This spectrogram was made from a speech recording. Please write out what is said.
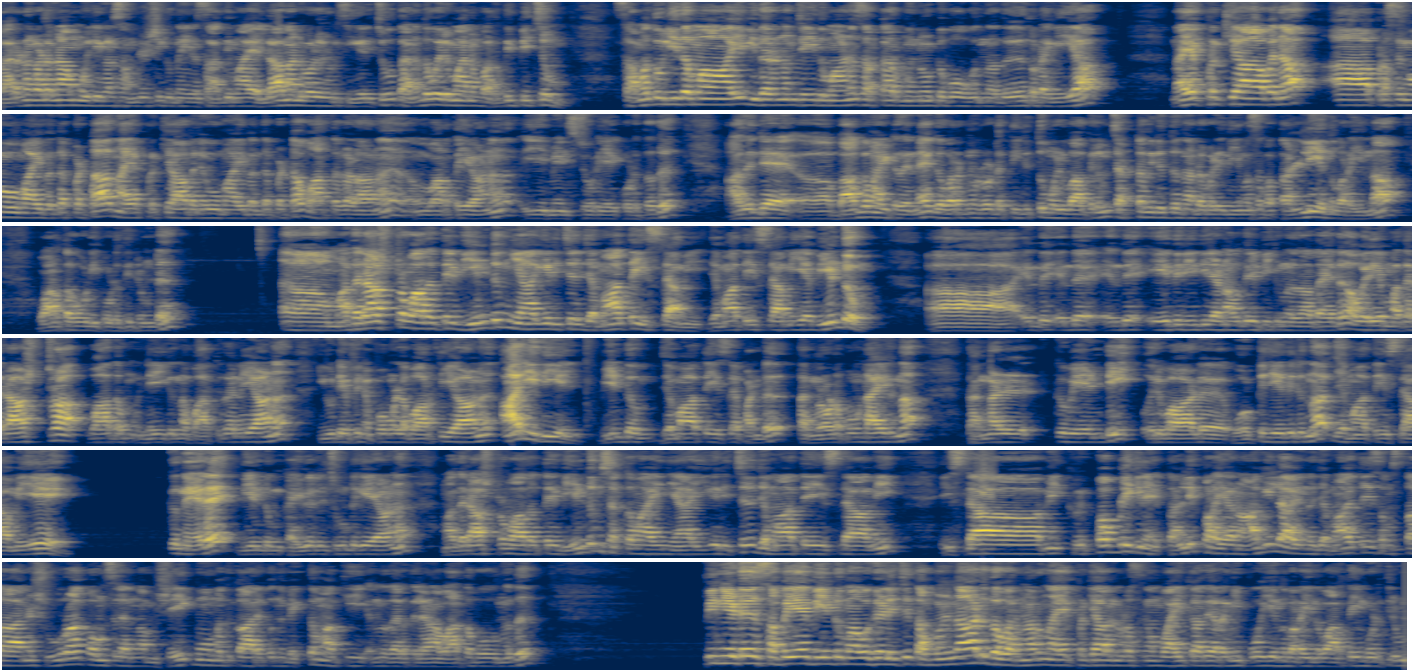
ഭരണഘടനാ മൂല്യങ്ങൾ സംരക്ഷിക്കുന്നതിന് സാധ്യമായ എല്ലാ നടപടികളും സ്വീകരിച്ചു. തനത് വരുമാനം വർദ്ധിപ്പിച്ചും സമതുലിതമായി വിതരണം ചെയ്തുമാണ് സർക്കാർ മുന്നോട്ട് പോകുന്നത് തുടങ്ങിയ നയപ്രഖ്യാപന പ്രസംഗവുമായി ബന്ധപ്പെട്ട നയപ്രഖ്യാപനവുമായി ബന്ധപ്പെട്ട വാർത്തകളാണ് വാർത്തയാണ് ഈ മെയിൻ സ്റ്റോറിയായി കൊടുത്തത്. അതിന്റെ ഭാഗമായിട്ട് തന്നെ ഗവർണറുടെ തിരുത്തും ഒഴിവാക്കലും ചട്ടവിരുദ്ധ നടപടി നിയമസഭ തള്ളി എന്ന് പറയുന്ന വാർത്ത കൂടി കൊടുത്തിട്ടുണ്ട്. മതരാഷ്ട്രവാദത്തെ വീണ്ടും ന്യായീകരിച്ച് ജമാഅത്തെ ഇസ്ലാമി ജമാഅത്തെ ഇസ്ലാമിയെ വീണ്ടും എന്ത് എന്ത് എന്ത് ഏത് രീതിയിലാണ് അവതരിപ്പിക്കുന്നത്? അതായത് അവരെ മതരാഷ്ട്രവാദം ഉന്നയിക്കുന്ന പാർട്ടി തന്നെയാണ് യു ഡി എഫിനൊപ്പമുള്ള പാർട്ടിയാണ്. ആ രീതിയിൽ വീണ്ടും ജമാഅത്തെ ഇസ്ലാം പണ്ട് തങ്ങളോടൊപ്പം ഉണ്ടായിരുന്ന തങ്ങൾക്ക് വേണ്ടി ഒരുപാട് വോട്ട് ചെയ്തിരുന്ന ജമാഅത്തെ ഇസ്ലാമിയെ നേരെ വീണ്ടും കൈവിരൽ ചൂണ്ടുകയാണ്. മതരാഷ്ട്രവാദത്തെ വീണ്ടും ശക്തമായി ന്യായീകരിച്ച് ജമാഅത്തെ ഇസ്ലാമി ഇസ്ലാമിക് റിപ്പബ്ലിക്കിനെ തള്ളിപ്പറയാനാകില്ല എന്ന് ജമാഅത്തെ സംസ്ഥാന ഷൂറ കൗൺസിൽ അംഗം ഷെയ്ഖ് മുഹമ്മദ് കാരക്കൊന്ന് വ്യക്തമാക്കി എന്ന തരത്തിലാണ് വാർത്ത പോകുന്നത്. പിന്നീട് സഭയെ വീണ്ടും അവഹേളിച്ച് തമിഴ്നാട് ഗവർണർ നയപ്രഖ്യാപന പ്രസംഗം വായിക്കാതെ ഇറങ്ങിപ്പോയി എന്ന് പറയുന്ന വാർത്തയും കൊടുത്തിട്ടുണ്ട്.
